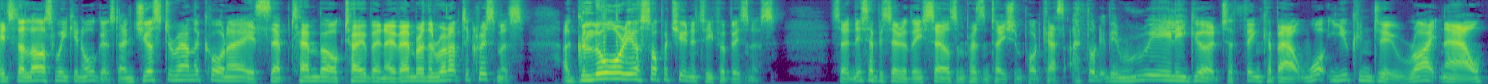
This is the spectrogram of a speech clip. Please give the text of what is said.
It's the last week in August, and just around the corner is September, October, November, and the run up to Christmas. A glorious opportunity for business. So, in this episode of the Sales and Presentation Podcast, I thought it'd be really good to think about what you can do right now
